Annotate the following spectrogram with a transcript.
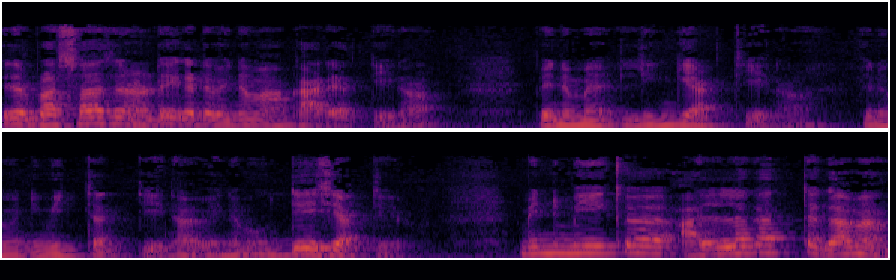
ඒතර ප්‍රසවාසනට ඒකට වෙනම ආකාරයක් තියෙනවා. වෙනම ලිංගයක් තියෙනවා. වෙනම නිමිත්තක් තියෙනවා. වෙනම ಉದ್ದೇಶයක් තියෙනවා. මෙන්න මේක අල්ලගත්ත ගමන්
